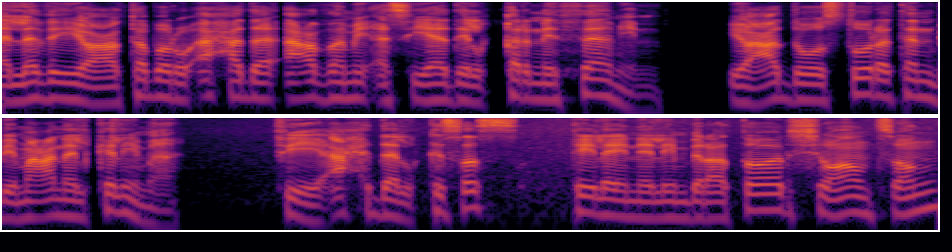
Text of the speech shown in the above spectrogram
الذي يعتبر أحد أعظم أسياد القرن الثامن يعد أسطورة بمعنى الكلمة. في أحدى القصص قيل إن الإمبراطور شوان سونغ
